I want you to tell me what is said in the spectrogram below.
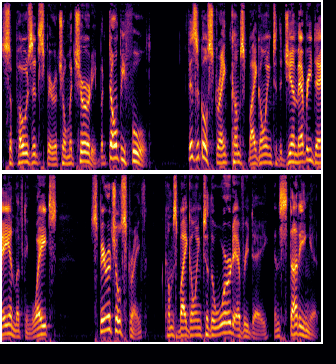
supposed spiritual maturity. But don't be fooled. Physical strength comes by going to the gym every day and lifting weights Spiritual strength comes by going to the Word every day and studying it.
